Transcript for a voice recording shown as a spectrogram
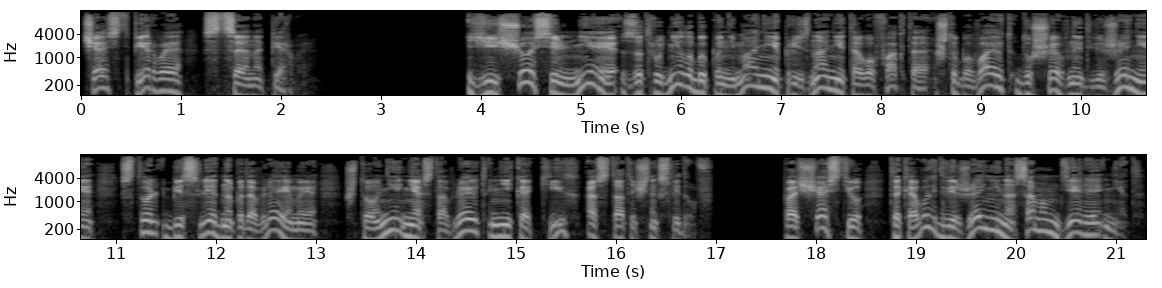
часть первая, сцена первая. Еще сильнее затруднило бы понимание признания того факта, что бывают душевные движения, столь бесследно подавляемые, что они не оставляют никаких остаточных следов. По счастью, таковых движений на самом деле нет.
